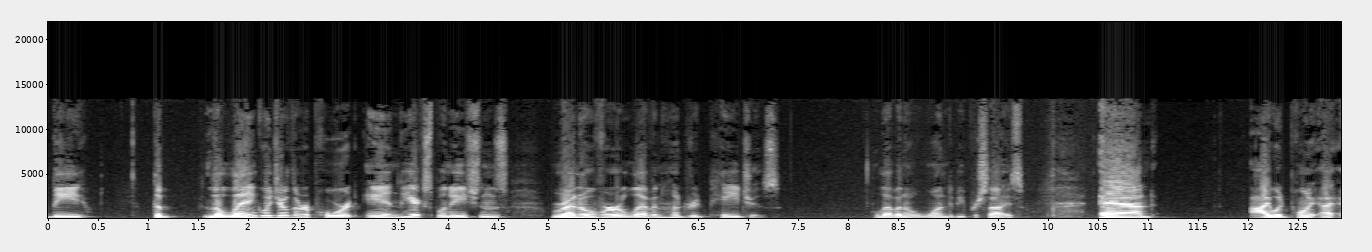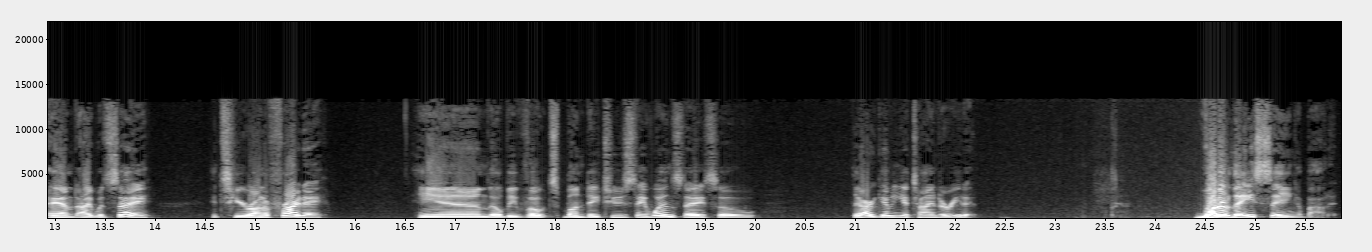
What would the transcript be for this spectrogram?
the the the language of the report and the explanations run over 1100 pages 1101 to be precise and i would point uh, and i would say it's here on a friday and there'll be votes monday tuesday wednesday so they are giving you time to read it what are they saying about it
